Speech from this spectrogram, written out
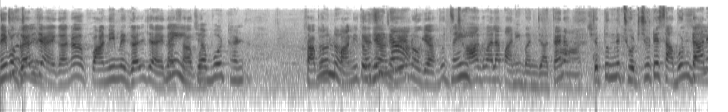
नहीं वो गल जाएगा ना पानी में गल जाएगा नहीं जब वो ठंड साबुन No, no, पानी तो क्या ड्रेन हो गया वो झाग वाला पानी बन जाता है ना हाँ, अच्छा। जब तुमने छोटे छोटे साबुन डाले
